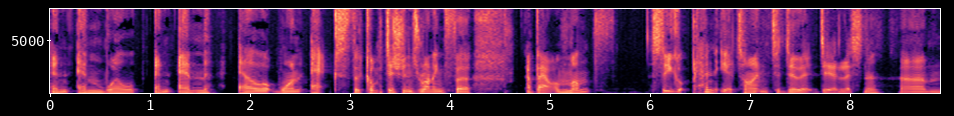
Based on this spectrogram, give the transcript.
an M well an ML1X. The competition's running for about a month, so you've got plenty of time to do it, dear listener. Um,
